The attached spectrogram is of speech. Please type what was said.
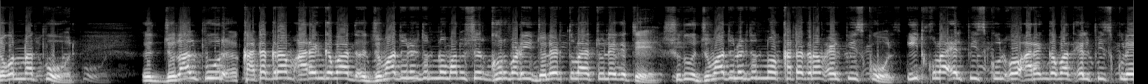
Jagannathpur, Jalalpur, Katagram, Aurangabad, জমাজুলের জন্য মানুষের ঘরবাড়ি জলের তলায় চলে গেছে। শুধু জমাজুলের জন্য Katagram LP school, Itkhola LP school ও আরেঙ্গাবাদ এলপি স্কুলে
